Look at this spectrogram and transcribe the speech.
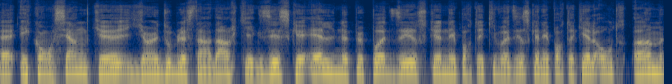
euh, est consciente qu'il y a un double standard qui existe, qu'elle ne peut pas dire ce que n'importe qui va dire, ce que n'importe quel autre homme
